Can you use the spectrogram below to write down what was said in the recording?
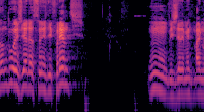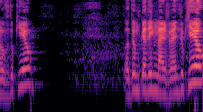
São duas gerações diferentes. Um ligeiramente mais novo do que eu, outro um bocadinho mais velho do que eu.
